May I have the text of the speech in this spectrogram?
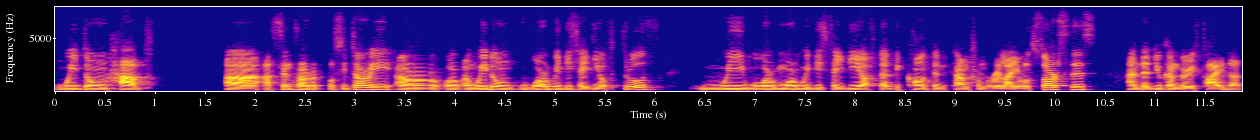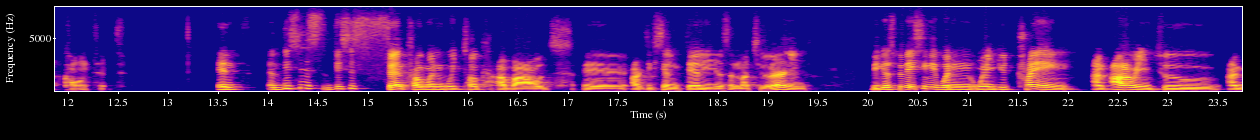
we don't have uh, a central repository or, or, and we don't work with this idea of truth we work more with this idea of that the content comes from reliable sources and that you can verify that content. And and this is this is central when we talk about uh, artificial intelligence and machine learning because basically when when you train an algorithm to and,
